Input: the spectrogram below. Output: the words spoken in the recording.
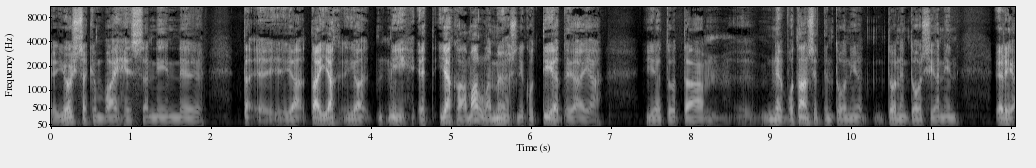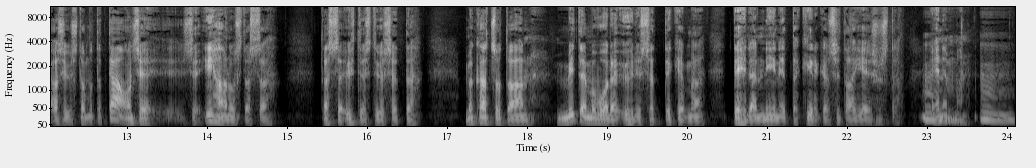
joissakin vaiheessa niin, ja, tai ja, ja, niin, että jakamalla myös niin kuin tietoja ja, ja tota, neuvotaan sitten toinen, toinen toisia niin eri asioista. Mutta tämä on se, se ihanus tässä, tässä yhteistyössä, että me katsotaan – miten me voidaan yhdessä tekemään, tehdä niin, että kirkastetaan Jeesusta mm. enemmän. Mm.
